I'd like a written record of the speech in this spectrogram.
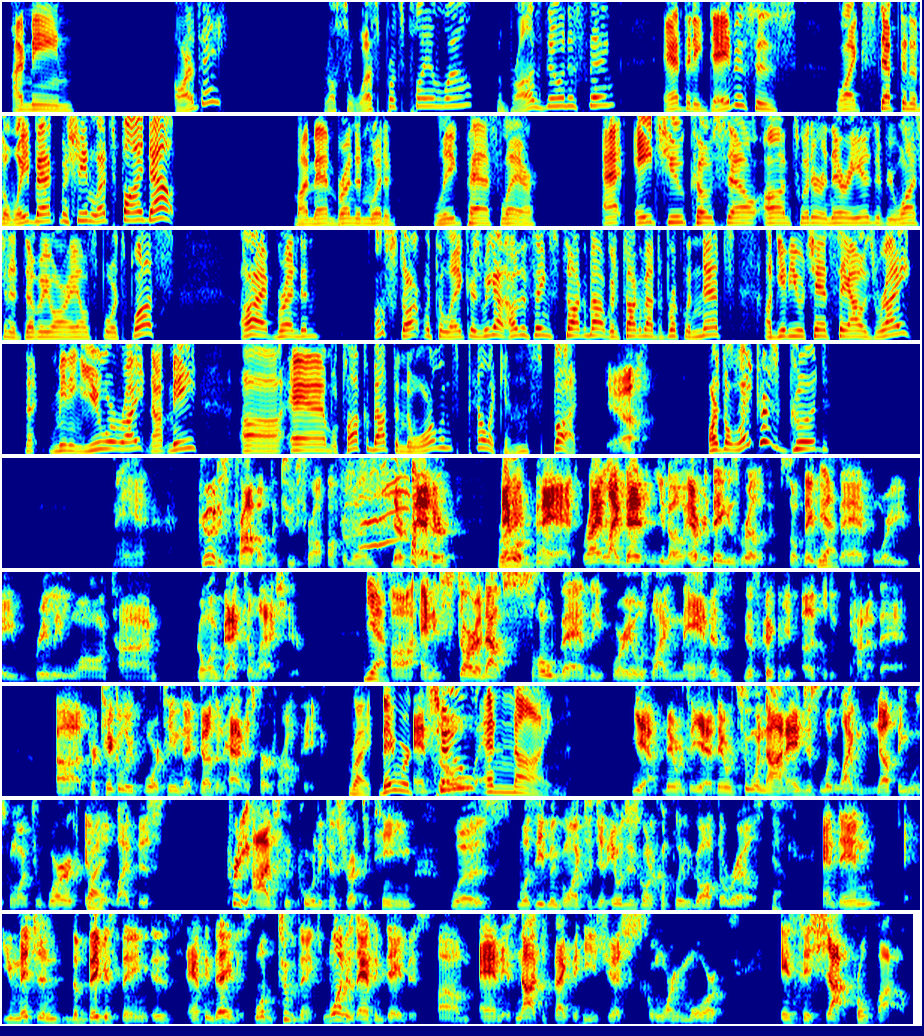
I mean, are they? Russell Westbrook's playing well. LeBron's doing his thing. Anthony Davis is like stepped into the Wayback Machine. Let's find out. My man Brenden Whitted, League Pass Lair, at HU Cosell on Twitter. And there he is if you're watching at WRAL Sports Plus. All right, Brenden. I'll start with the Lakers. We got other things to talk about. We're going to talk about the Brooklyn Nets. I'll give you a chance to say I was right, not, meaning you were right, not me. Uh, and we'll talk about the New Orleans Pelicans. But yeah, are the Lakers good? Man, good is probably too strong for them. They're better. They were bad, right? Like that, you know, everything is relative. So they were Yes. bad for a, a really long time, going back to last year. Yes. Uh, and it started out so badly where it was like, man, this is this could get ugly kind of bad. Uh, particularly for a team that doesn't have his first round pick. right. They were And two so- and nine. Yeah, they were yeah, they were two and nine, and it just looked like nothing was going to work. It Right. looked like this pretty obviously poorly constructed team was was even going to just it was just going to completely go off the rails. Yeah. And then you mentioned the biggest thing is Anthony Davis. Well, two things. One is Anthony Davis, um, and it's not the fact that he's just scoring more; it's his shot profile.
